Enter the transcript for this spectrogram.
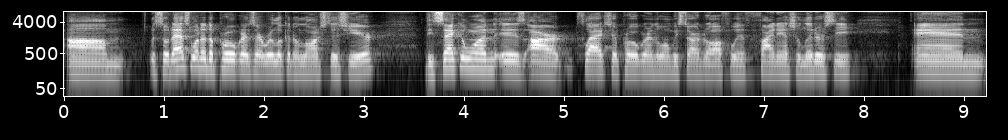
Um, so that's one of the programs that we're looking to launch this year. The second one is our flagship program, the one we started off with, financial literacy, and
